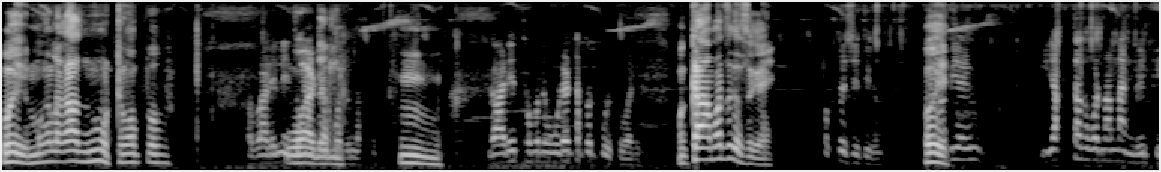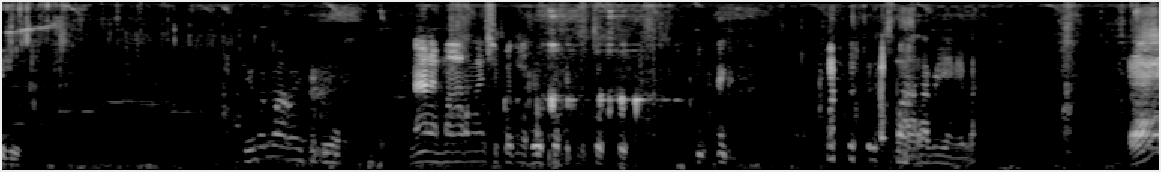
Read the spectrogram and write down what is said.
होय मग लगा अजून मोठं माप गाडी नाही, वाढलं. हम्म गाडीत थांबत उड्या टाकत पोहोचतो गाडी मग कामाचं कसं काय फक्त शेती करून. होय एकटाच वडणार नांगरी फिरली नाही नाही मार नाही शिकत नाही. मारा बी येणीला. ए?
